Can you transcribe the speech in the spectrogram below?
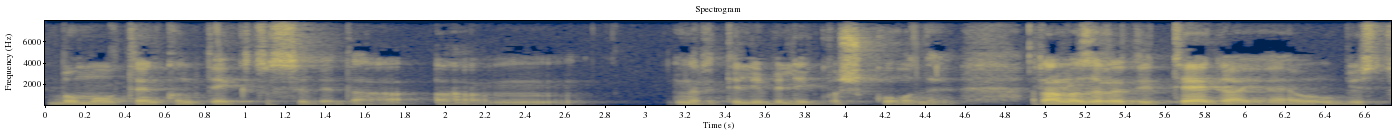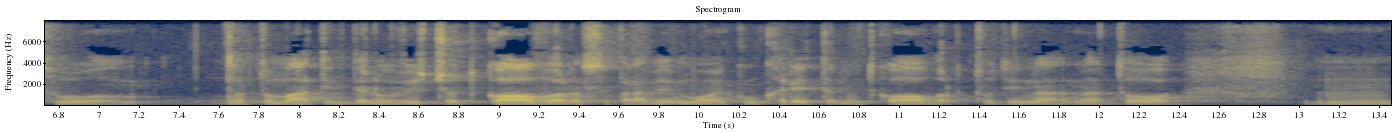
bomo v tem kontekstu, seveda, um, naredili veliko škode. Ravno zaradi tega je v bistvu avtomatik delovišče odgovor, se pravi, moj konkreten odgovor tudi na, na, to, mm,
